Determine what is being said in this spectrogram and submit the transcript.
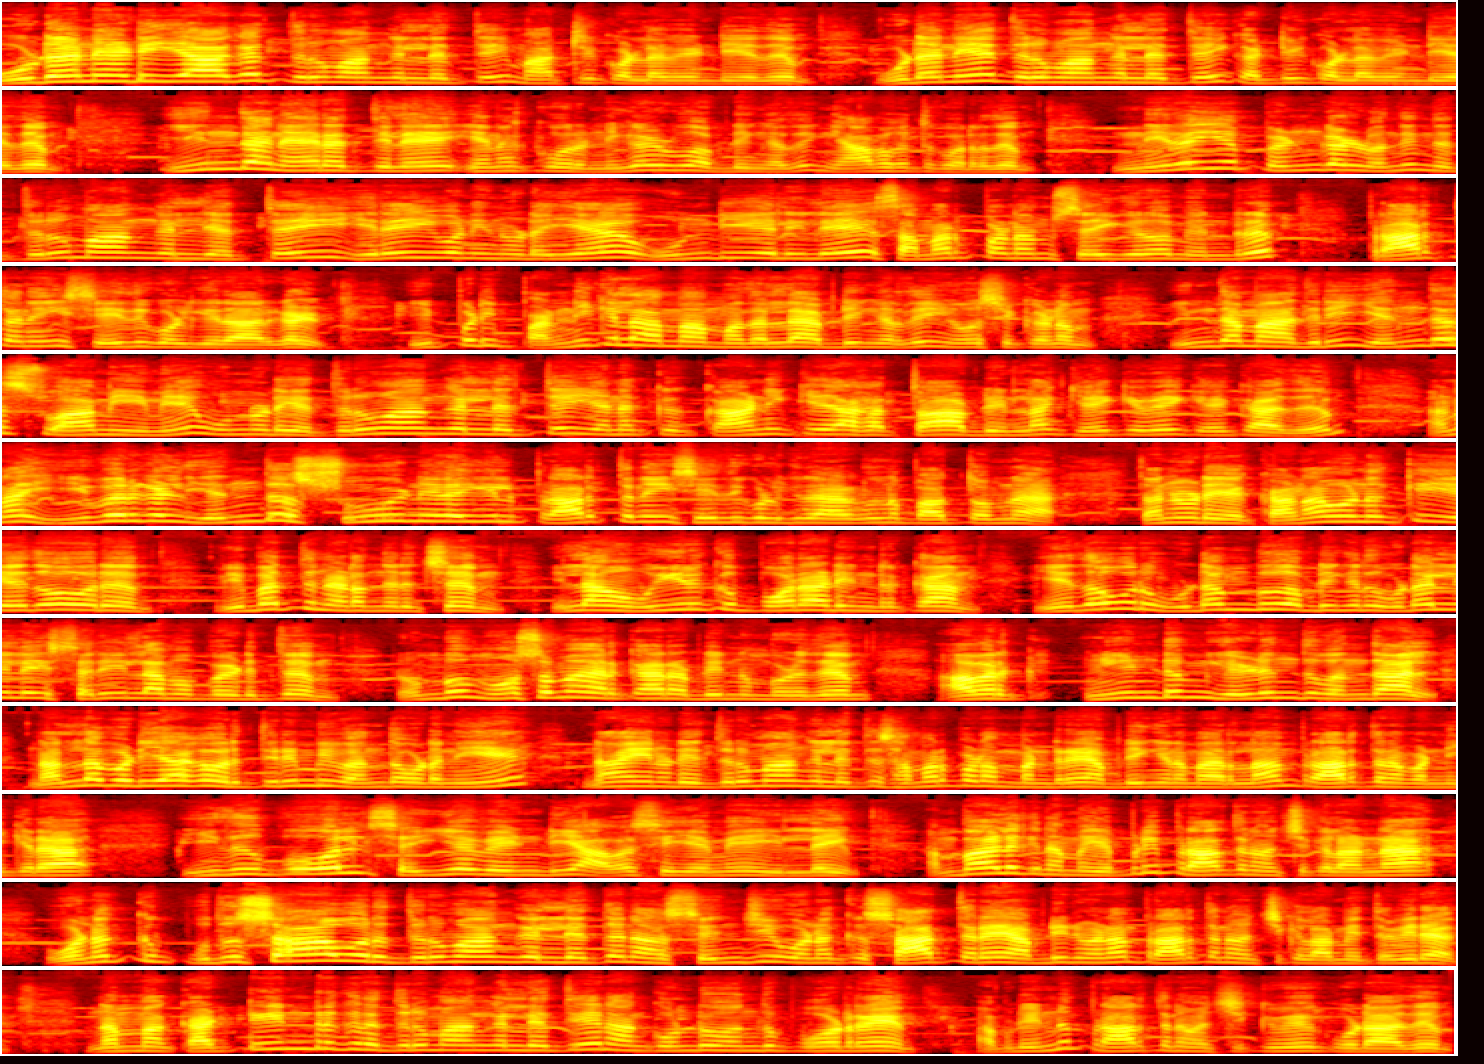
உடனடியாக திருமாங்கல்யத்தை மாற்றிக்கொள்ள வேண்டியது. உடனே திருமாங்கல்யத்தை கட்டிக்கொள்ள வேண்டியது. இந்த நேரத்திலே எனக்கு ஒரு நிகழ்வு அப்படிங்கிறது ஞாபகத்துக்கு வருது நிறைய பெண்கள் வந்து இந்த திருமாங்கல்யத்தை இறைவனினுடைய உண்டியலிலே சமர்ப்பணம் செய்கிறோம் என்று பிரார்த்தனை செய்து கொள்கிறார்கள். இப்படி பண்ணிக்கலாமா முதல்ல அப்படிங்கிறதையும் யோசிக்கணும். இந்த மாதிரி எந்த சுவாமியுமே உன்னுடைய திருவாங்கல்யத்தை எனக்கு காணிக்கையாகத்தா அப்படின்லாம் கேட்கவே கேட்காது. ஆனால் இவர்கள் எந்த சூழ்நிலையில் பிரார்த்தனை செய்து கொள்கிறார்கள்னு பார்த்தோம்னா தன்னுடைய கணவனுக்கு ஏதோ ஒரு விபத்து நடந்துருச்சு. இல்லை அவன் உயிருக்கு போராடின்னு இருக்கான். ஏதோ ஒரு உடம்பு அப்படிங்கிறது உடல்நிலை சரியில்லாமல் போயிடுத்து ரொம்ப மோசமாக இருக்கார் அப்படின்னும் பொழுது அவர் மீண்டும் எழுந்து வந்தால் நல்லபடியாக அவர் திரும்பி வந்த உடனே நான் என்னுடைய திருமாங்கல்யத்தை சமர்ப்பணம் பண்ணுறேன் அப்படிங்கிற மாதிரிலாம் பிரார்த்தனை பண்ணிக்கிறா இதுபோல் செய்ய வேண்டிய அவசியமே இல்லை. அம்பாளுக்கு நம்ம எப்படி பிரார்த்தனை வச்சுக்கலாம்னா உனக்கு புதுசாக ஒரு திருமாங்கல்யத்தை நான் செஞ்சு உனக்கு சாத்துறேன் அப்படின்னு வேணால் பிரார்த்தனை வச்சுக்கலாமே தவிர நம்ம கட்டின்னு இருக்கிற திருமாங்கல்யத்தையே நான் கொண்டு வந்து போடுறேன் அப்படின்னு பிரார்த்தனை வச்சுக்கவே கூடாது.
